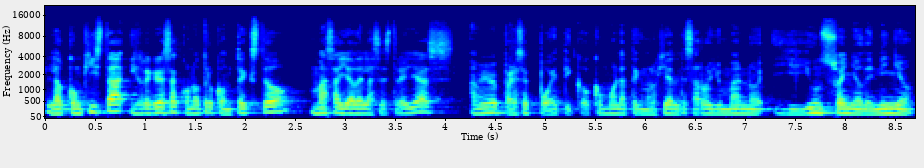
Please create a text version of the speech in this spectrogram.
la conquista y regresa con otro contexto más allá de las estrellas. A mí me parece poético cómo la tecnología del desarrollo humano y un sueño de niño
